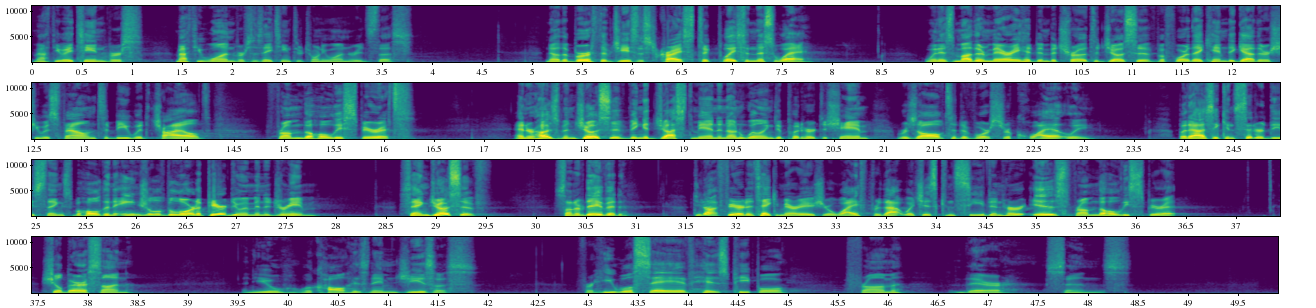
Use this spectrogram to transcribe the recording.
Matthew 18 verse Matthew 1 verses 18 through 21 reads this. Now the birth of Jesus Christ took place in this way. When his mother Mary had been betrothed to Joseph before they came together, she was found to be with child from the Holy Spirit. And her husband Joseph, being a just man and unwilling to put her to shame, resolved to divorce her quietly. But as he considered these things, behold, an angel of the Lord appeared to him in a dream, saying, Joseph, son of David, do not fear to take Mary as your wife, for that which is conceived in her is from the Holy Spirit. She'll bear a son and you will call his name Jesus, for he will save his people from their sins.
